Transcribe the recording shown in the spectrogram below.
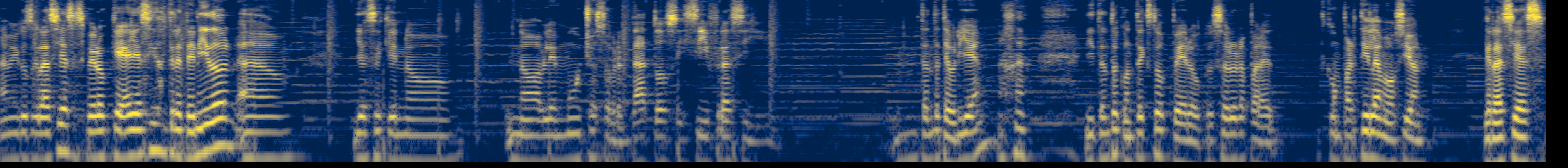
Amigos, gracias. Espero que haya sido entretenido. Ya sé que no, no hablé mucho sobre datos y cifras y mm, tanta teoría ni tanto contexto, pero pues solo era para compartir la emoción. Gracias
